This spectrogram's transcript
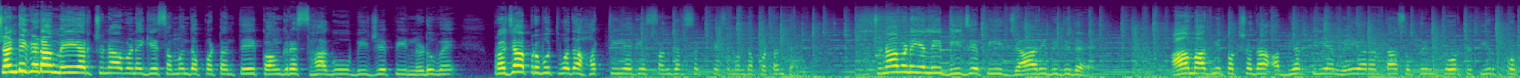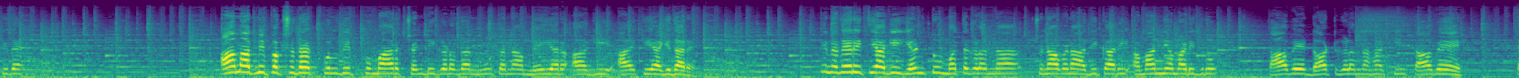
Chandigarh mayor ಚುನಾವಣೆಗೆ ಸಂಬಂಧಪಟ್ಟಂತೆ ಕಾಂಗ್ರೆಸ್ ಹಾಗೂ ಬಿಜೆಪಿ ನಡುವೆ ಪ್ರಜಾಪ್ರಭುತ್ವದ ಹತ್ಯೆಗೆ ಸಂಘರ್ಷಕ್ಕೆ ಸಂಬಂಧಪಟ್ಟಂತೆ ಚುನಾವಣೆಯಲ್ಲಿ ಬಿಜೆಪಿ ಜಾರಿ ಬಿದ್ದಿದೆ. ಆಮ್ ಆದ್ಮಿ ಪಕ್ಷದ ಅಭ್ಯರ್ಥಿಯೇ ಮೇಯರ್ ಅಂತ ಸುಪ್ರೀಂ ಕೋರ್ಟ್ ತೀರ್ಪು ಕೊಟ್ಟಿದೆ. ಆಮ್ ಆದ್ಮಿ ಪಕ್ಷದ ಕುಲ್ದೀಪ್ ಕುಮಾರ್ ಚಂಡೀಗಢದ ನೂತನ ಮೇಯರ್ ಆಗಿ ಆಯ್ಕೆಯಾಗಿದ್ದಾರೆ. ಇನ್ನು ಅದೇ ರೀತಿಯಾಗಿ ಎಂಟು ಮತಗಳನ್ನ ಚುನಾವಣಾ ಅಧಿಕಾರಿ ಅಮಾನ್ಯ ಮಾಡಿದ್ರು. ತಾವೇ ಡಾಟ್ಗಳನ್ನು ಹಾಕಿ, ತಾವೇ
